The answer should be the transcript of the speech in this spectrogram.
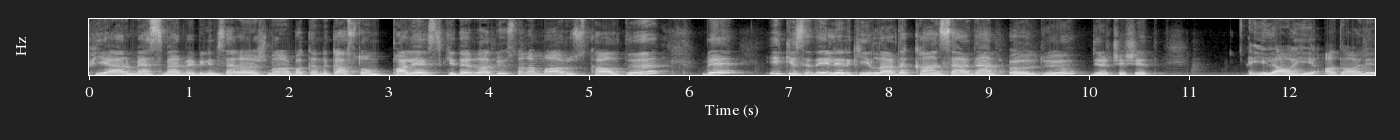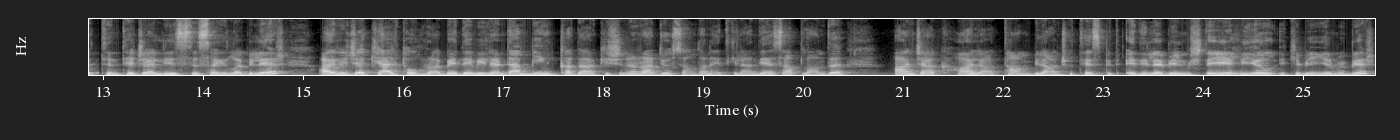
Pierre Mesmer ve Bilimsel Araştırmalar Bakanı Gaston Palevski de radyosuna maruz kaldı ve ikisi de ileriki yıllarda kanserden öldü. Bir çeşit ilahi adaletin tecellisi sayılabilir. Ayrıca Keltohra bedevilerinden bin kadar kişinin radyasyondan etkilendiği hesaplandı. Ancak hala tam bilanço tespit edilebilmiş değil. Yıl 2021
